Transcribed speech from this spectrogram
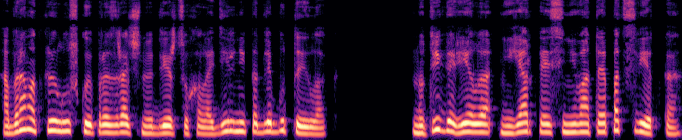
Абрам открыл узкую прозрачную дверцу холодильника для бутылок. Внутри горела неяркая синеватая подсветка,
